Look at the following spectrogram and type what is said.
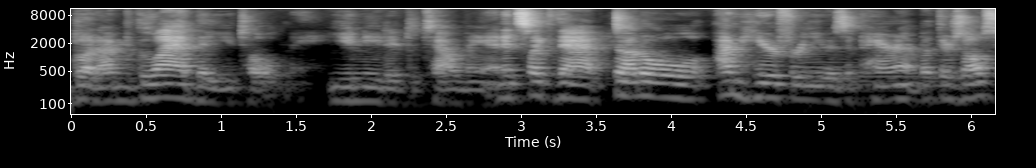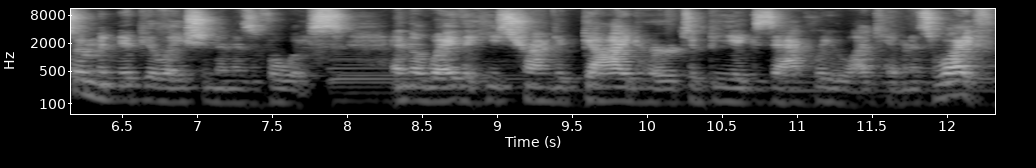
but i'm glad that you told me you needed to tell me. And it's like that subtle, I'm here for you as a parent, but there's also manipulation in his voice and the way that he's trying to guide her to be exactly like him and his wife.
